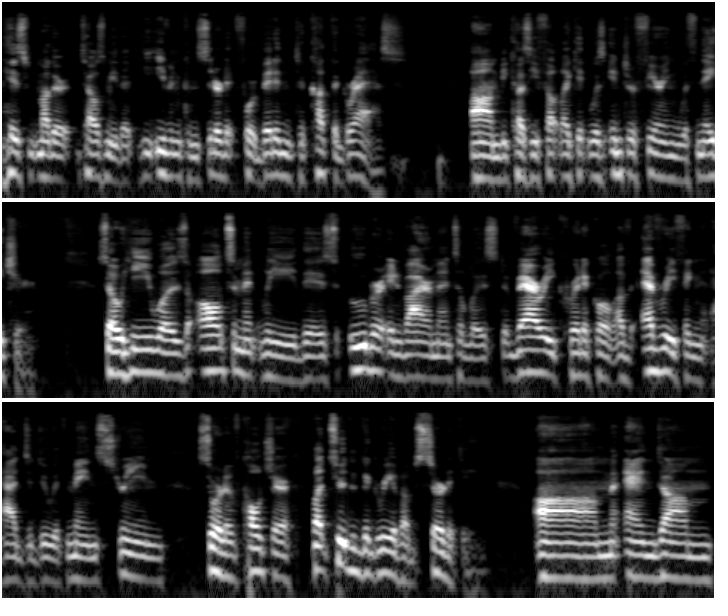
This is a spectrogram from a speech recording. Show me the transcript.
his mother, tells me that he even considered it forbidden to cut the grass um, because he felt like it was interfering with nature. So he was ultimately this uber environmentalist, very critical of everything that had to do with mainstream sort of culture, but to the degree of absurdity. Um, and um,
